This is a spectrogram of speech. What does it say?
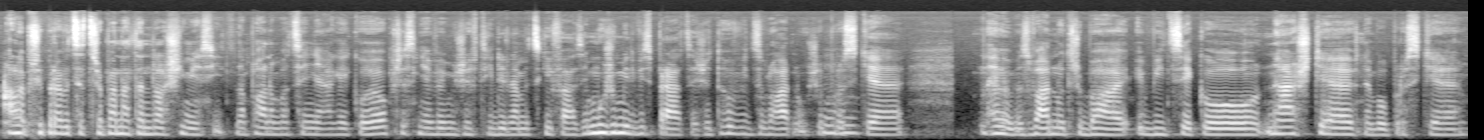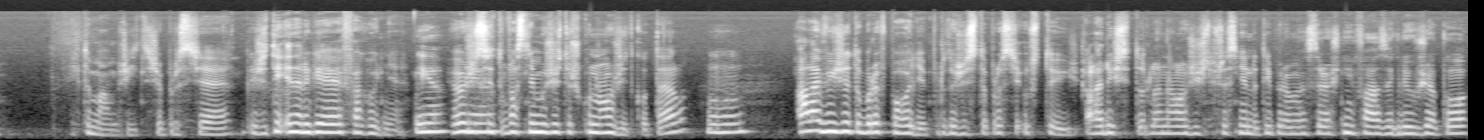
ale připravit se třeba na ten další měsíc, naplánovat si nějak, jako jo, přesně vím, že v té dynamické fázi můžu mít víc práce, že toho víc zvládnu, že hmm. prostě, nevím, zvládnu třeba i víc jako náštěv, nebo prostě jak to mám říct, že prostě, že ty energie je fakt hodně. Jo, jo, že jo. si to vlastně můžeš trošku naložit kotel, uh-huh. ale víš, že to bude v pohodě, protože si to prostě ustojíš. Ale když si tohle naložíš přesně do té premenstruační fáze, kdy už jako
